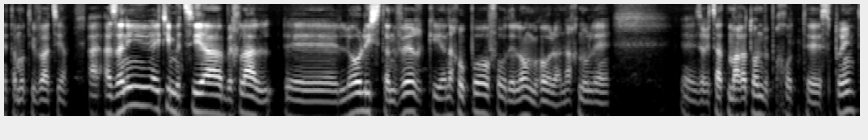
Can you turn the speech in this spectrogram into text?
את המוטיבציה. אז אני הייתי מציע בכלל לא להסתנוור, כי אנחנו פה for the long haul, אנחנו ל... זה ריצת מרתון ופחות ספרינט,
